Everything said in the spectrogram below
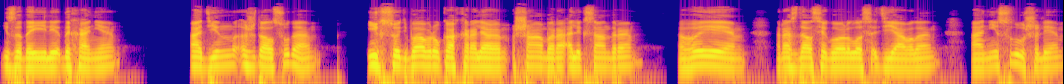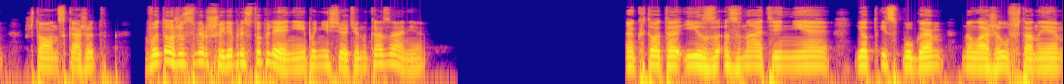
и задаили дыхание. Один ждал суда. Их судьба в руках короля Шамбара Александра. «Вы...» — раздался голос дьявола. Они слушали, что он скажет. «Вы тоже совершили преступление и понесете наказание». Кто-то из знати не от испуга наложил в штаны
